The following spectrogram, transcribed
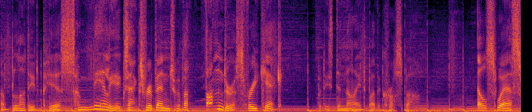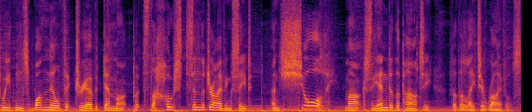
A blooded Pearce so nearly exacts revenge with a thunderous free kick, but is denied by the crossbar. Elsewhere, Sweden's 1 0 victory over Denmark puts the hosts in the driving seat and surely marks the end of the party for the later rivals.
